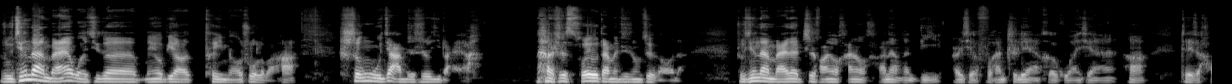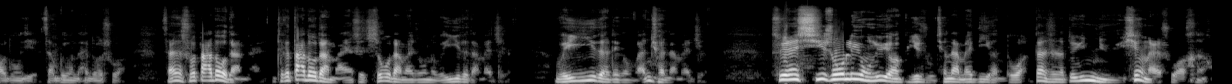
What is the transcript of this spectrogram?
乳清蛋白，我觉得没有必要特意描述了吧哈，生物价值是一百啊，那是所有蛋白质中最高的。乳清蛋白的脂肪又含有含量很低，而且富含支链和谷氨酰胺啊，这是好东西，咱不用太多说。咱再说大豆蛋白，这个大豆蛋白是植物蛋白中的唯一的蛋白质，唯一的这个完全蛋白质。虽然吸收利用率要比乳清蛋白低很多，但是呢，对于女性来说很好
